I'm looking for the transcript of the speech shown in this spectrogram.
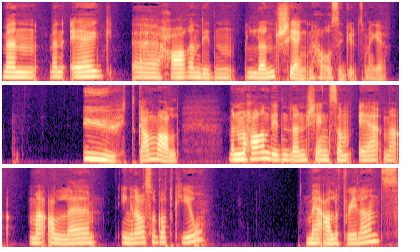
Men, men jeg eh, har en liten lunsjgjeng. Det høres ikke ut som jeg er utgammel. Men vi har en liten lunsjgjeng som er med, med alle Ingen av oss har gått KIO. Er alle frilans.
